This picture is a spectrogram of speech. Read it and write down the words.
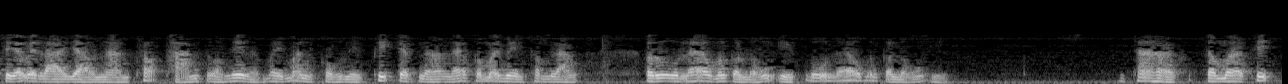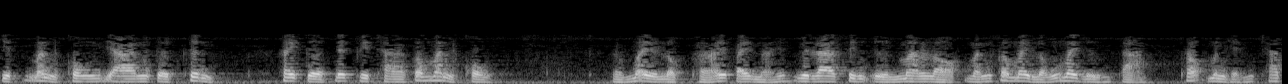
เสียเวลายาวนาน เพราะฐานตัวนี้แหละไม่มั่นคงนี่พิจารณาแล้วก็ไม่มีกำลัง รู้แล้วมันก็หลงอีก รู้แล้วมันก็หลงอีกถ้าหากสมาธิจิตมั่นคงญาณเกิดขึ้น ให้เกิดนิพพิทาก็มั่นคง ไม่หลบหายไปไหน เวลาสิ่งอื่นมาหลอกมันก็ไม่หลงไม่ลืมตาม เพราะมันเห็นชัด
